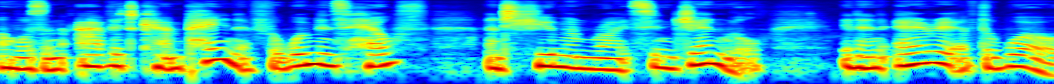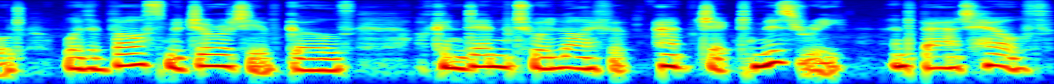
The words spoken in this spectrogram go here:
and was an avid campaigner for women's health and human rights in general, in an area of the world where the vast majority of girls are condemned to a life of abject misery and bad health,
